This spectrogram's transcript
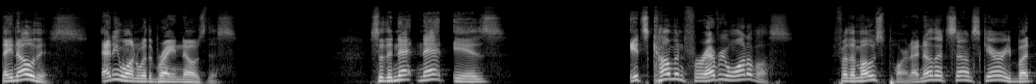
They know this. Anyone with a brain knows this. So the net net is it's coming for every one of us for the most part. I know that sounds scary, but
